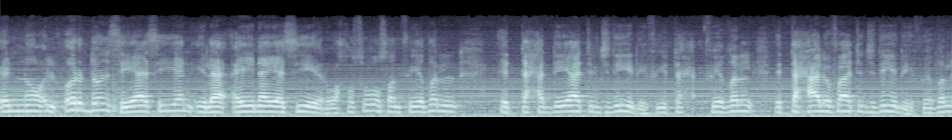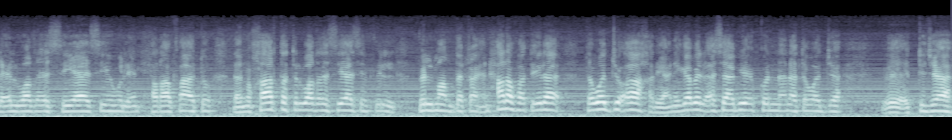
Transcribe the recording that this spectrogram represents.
إنه الأردن سياسيا إلى أين يسير وخصوصا في ظل التحديات الجديدة في تح في ظل التحالفات الجديدة في ظل الوضع السياسي والانحرافاته لأنه خارطة الوضع السياسي في في المنطقة انحرفت إلى توجه آخر. يعني قبل أسابيع كنا نتوجه آه، اتجاه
